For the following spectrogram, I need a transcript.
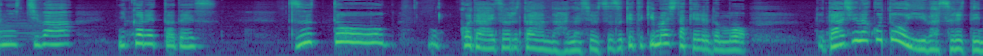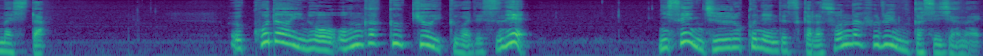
んにちは、ニコレットです。ずっと古代ゾルターンの話を続けてきましたけれども、大事なことを言い忘れていました。古代の音楽教育はですね、2016年ですからそんな古い昔じゃない。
